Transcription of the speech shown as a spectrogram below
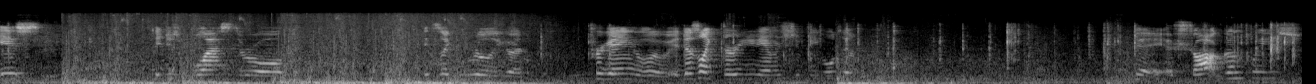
is it just blasts through all of it. It's like really good for getting loot. It does like 30 damage to people too. Okay, a shotgun please.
